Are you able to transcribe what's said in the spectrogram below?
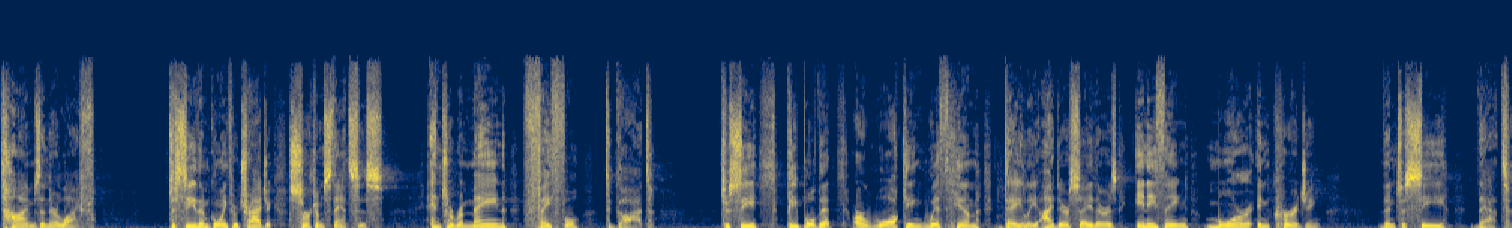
times in their life, to see them going through tragic circumstances, and to remain faithful to God. To see people that are walking with Him daily. I dare say there is anything more encouraging than to see that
